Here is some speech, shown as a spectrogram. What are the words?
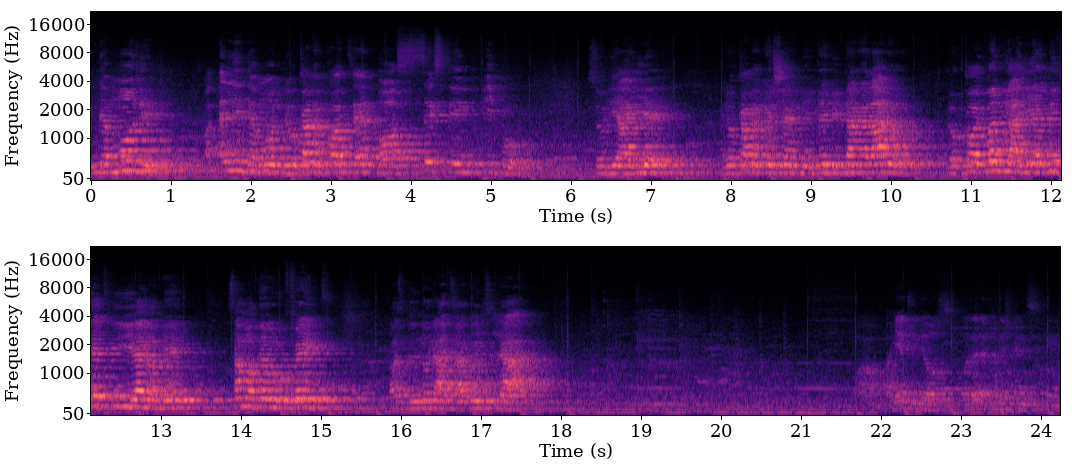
in the morning, or early in the morning, they will come and call 10 or 16 people. So they are here. They'll come and mention me, maybe Daniel Ado. You when you are here, immediately you hear your name. Some of them will faint because they know that you are going to die. Wow. But here Julius, was there the punishment in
